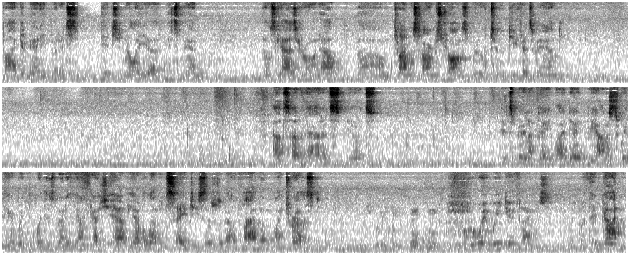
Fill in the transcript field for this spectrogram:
by committee. But it's it's really uh, it's been those guys growing up. Um, Thomas Armstrong's moved to defensive end. Outside of that, it's you know it's it's been a day by day. To be honest with you, with, with as many young guys you have, you have 11 safeties. There's about five of them I trust. the way we do things, but they've gotten.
